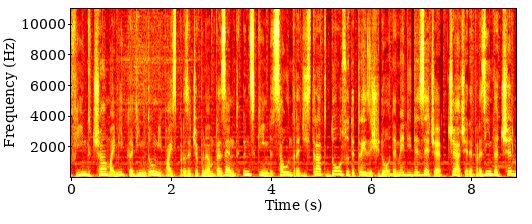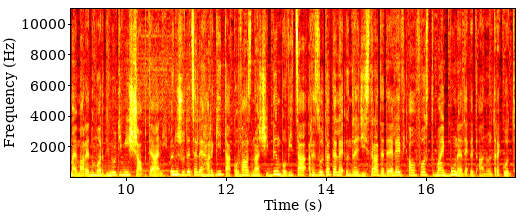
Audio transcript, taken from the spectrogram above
fiind cea mai mică din 2014 până în prezent. În schimb, s-au înregistrat 232 de medii de 10, ceea ce reprezintă cel mai mare număr din ultimii șapte ani. În județele Harghita, Covazna și Dâmbovița, rezultatele înregistrate de elevi au fost mai bune decât anul trecut.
